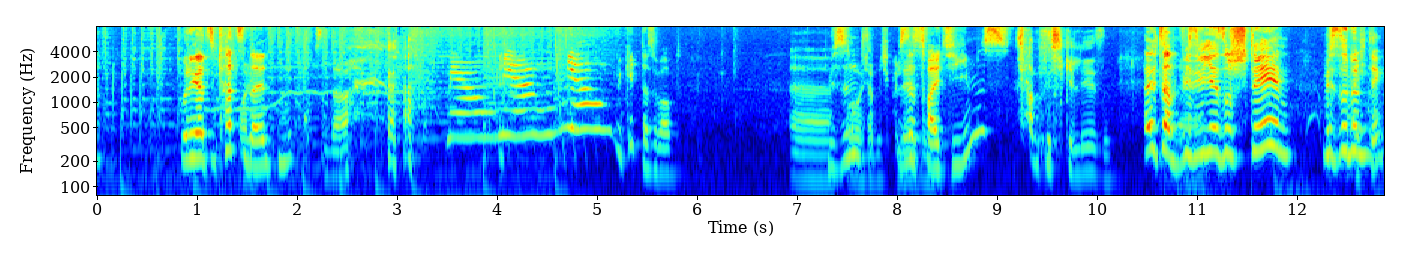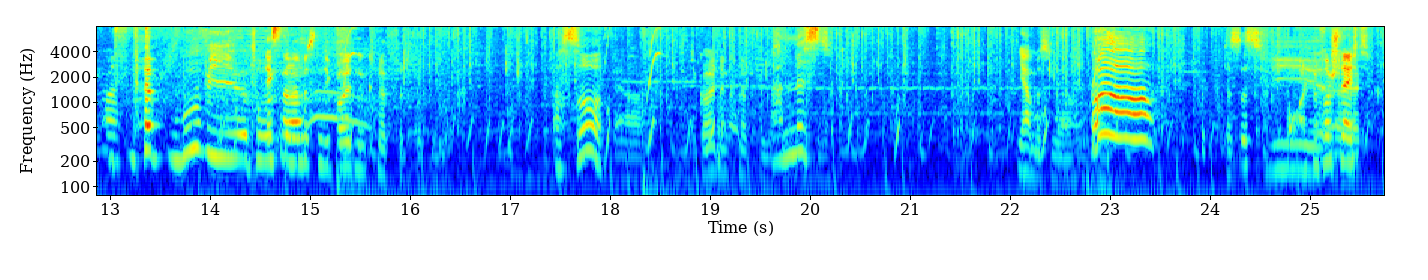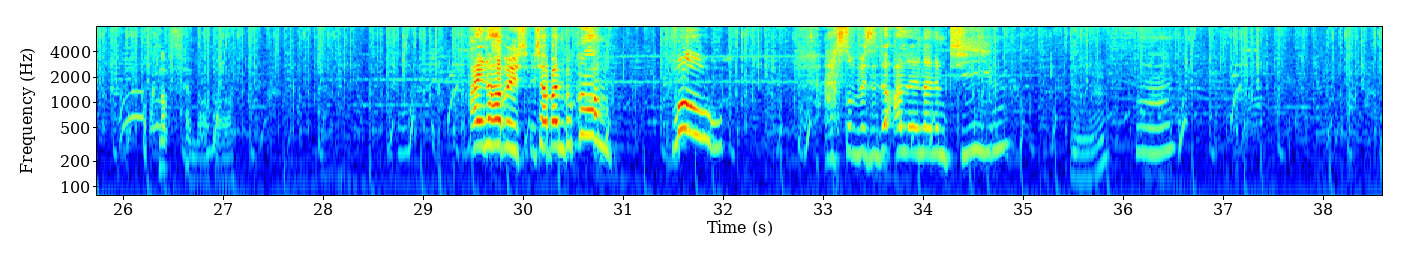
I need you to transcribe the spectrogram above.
Wo die ganzen Katzen da hinten. Denn da? Miau, miau, miau. Wie geht das überhaupt? Äh, Wir sind, oh, ich hab nicht sind gelesen. das zwei Teams? Ich hab nicht gelesen. Alter, wie wir hier so stehen. Wie so Ich einem denk mal- Denk mal, wir Movie-Poster. müssen die goldenen Knöpfe drücken. Ach so. Ja, die goldenen Knöpfe Ah, Mist. Ja, müssen wir. Ah, Das ist wie. oh, ich bin voll schlecht. Knopfhämmer da. Einen habe ich. Ich habe einen bekommen. Wow. Ach so, wir sind ja alle in einem Team. Mhm. Hm.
